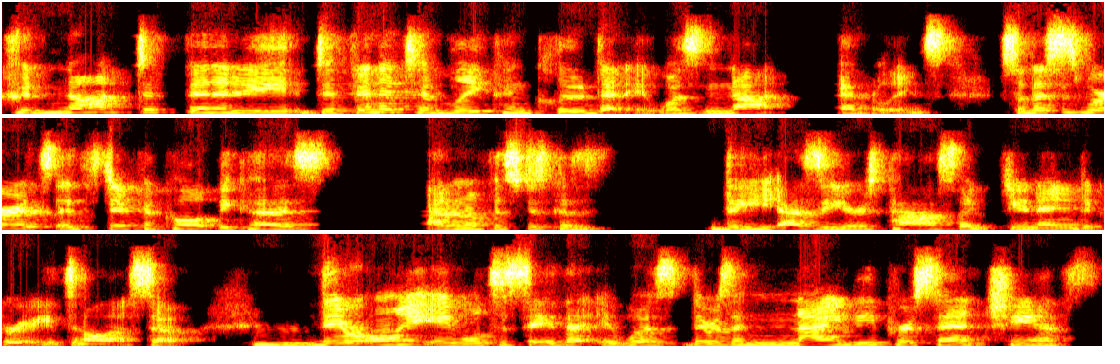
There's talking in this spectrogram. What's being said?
could not definitively definitively conclude that it was not Everling's. So this is where it's it's difficult because I don't know if it's just because the as the years pass, like DNA degrades and all that stuff. Mhm. They were only able to say that it was there was a 90% chance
